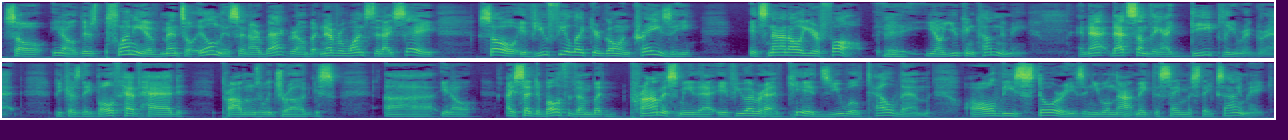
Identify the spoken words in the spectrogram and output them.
So, you know, there's plenty of mental illness in our background, but never once did I say, so if you feel like you're going crazy, it's not all your fault. Uh, you know, you can come to me. And that, that's something I deeply regret because they both have had problems with drugs. Uh, you know, I said to both of them, but promise me that if you ever have kids, you will tell them all these stories and you will not make the same mistakes I make.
